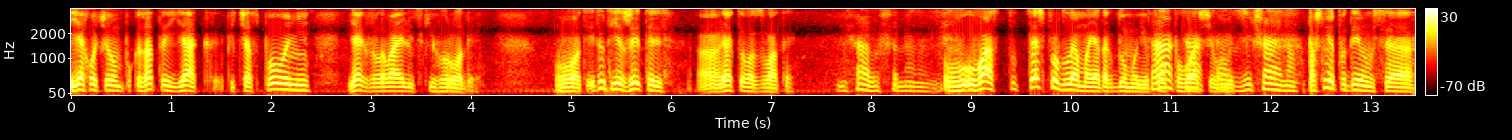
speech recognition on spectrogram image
І я хочу вам показати, як під час повені, як заливає людські городи. От. І тут є житель, як то вас звати? Михайло Семенович. У у вас тут теж проблема, я так думаю, по, Так, по так, вашій так, вулиці. звичайно. Пішли подивимося,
